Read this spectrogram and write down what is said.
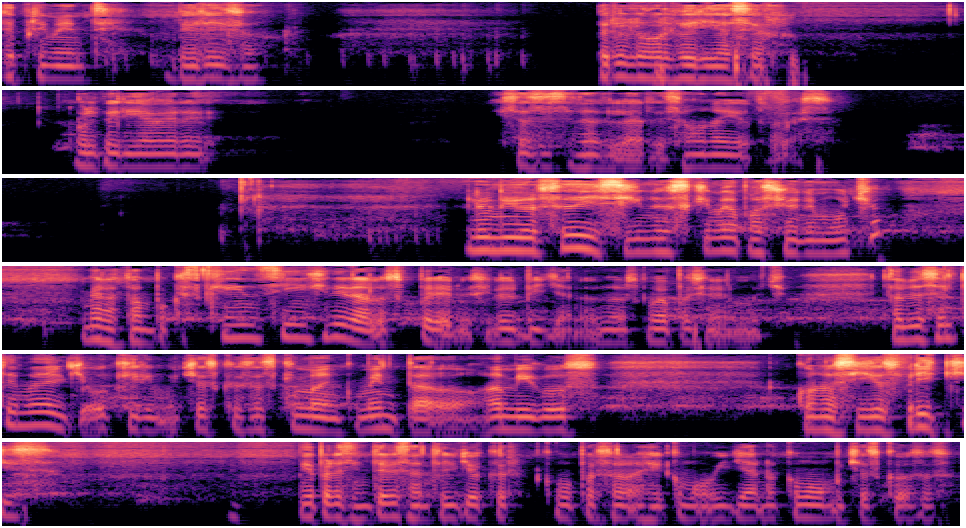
Deprimente ver eso. Pero lo volvería a hacer. Volvería a ver esas escenas de la risa una y otra vez. El universo de DC no es que me apasione mucho. Bueno, tampoco es que en sí en general los superhéroes y los villanos no es que me apasionen mucho. Tal vez el tema del Joker y muchas cosas que me han comentado amigos conocidos frikis. Me parece interesante el Joker como personaje, como villano, como muchas cosas.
